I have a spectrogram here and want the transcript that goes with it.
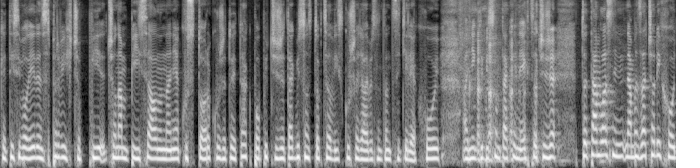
keď ty si bol jeden z prvých, čo, pí, čo nám písal na nejakú storku, že to je tak popiči, že tak by som si to chcel vyskúšať, ale by som tam cítil jak chuj a nikdy by som také nechcel. Čiže to, tam vlastne nám začali chodiť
